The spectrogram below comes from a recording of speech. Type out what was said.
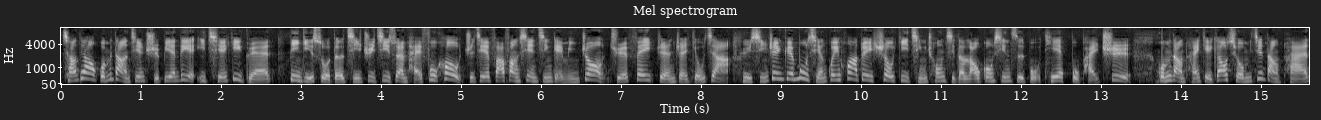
强调国民党坚持编列一千亿元，并以所得集聚计算排付后直接发放现金给民众，绝非人人有奖。与行政院目前规划对受疫情冲击的劳工薪资补贴不排斥。国民党团也要求民进党团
